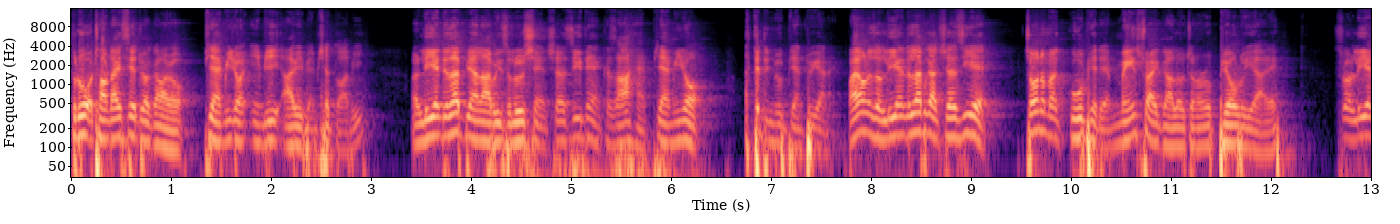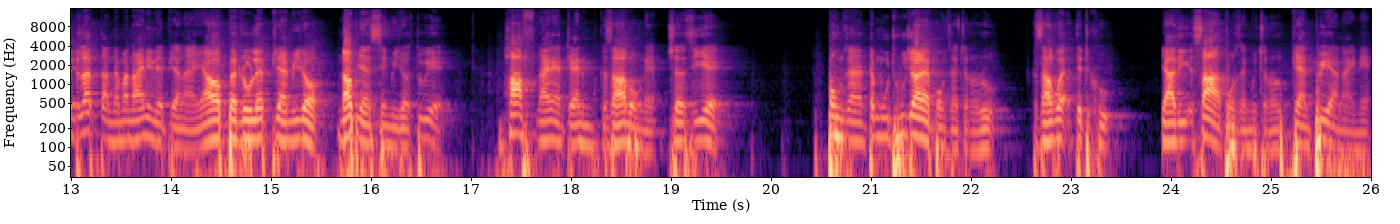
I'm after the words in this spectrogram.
သူတို့အထောင်တိုက်စစ်အတွက်ကတော့ပြန်ပြီးတော့ in ပြေးအားပြေးပြန်ဖြစ်သွားပြီလီယန်ဒလက်ပြန်လာပြီဆိုလို့ရှိရင် Chelsea တဲ့ကစားဟန်ပြန်ပြီးတော့အသစ်တစ်မျိုးပြန်တွေ့ရတယ်။ဘာကြောင့်လဲဆိုတော့လီယန်ဒလက်က Chelsea ရဲ့ job number 9ဖြစ်တယ် main striker လို့ကျွန်တော်တို့ပြောလို့ရတယ်။ဆိုတော့လီယန်ဒလက်တာ number 9အနေနဲ့ပြန်လာရင်ရောပက်ဒရိုလည်းပြန်ပြီးတော့နောက်ပြန်ဆင်းပြီးတော့သူ့ရဲ့ half 9 and 10ကစားပုံနဲ့ Chelsea ရဲ့ပုံစံတမူထူးကြတဲ့ပုံစံကျွန်တော်တို့ကစားပွဲအသစ်တစ်ခုယာဒီအစအပုံစံမျိုးကျွန်တော်တို့ပြန်တွေ့ရနိုင်တဲ့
